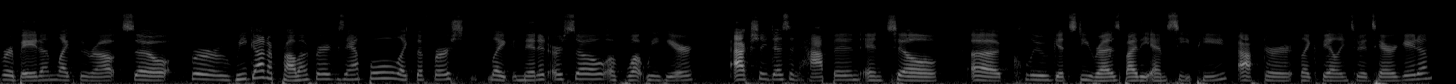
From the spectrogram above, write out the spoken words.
verbatim like throughout. So for we got a problem, for example, like the first like minute or so of what we hear actually doesn't happen until uh, Clu gets derez by the MCP after like failing to interrogate him.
